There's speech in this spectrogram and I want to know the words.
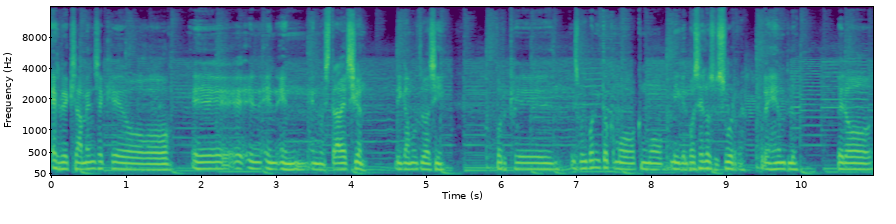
el examen se quedó eh, en, nuestra versión, digámoslo así, porque es muy bonito como, como Miguel Bosé lo susurra, por ejemplo, pero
